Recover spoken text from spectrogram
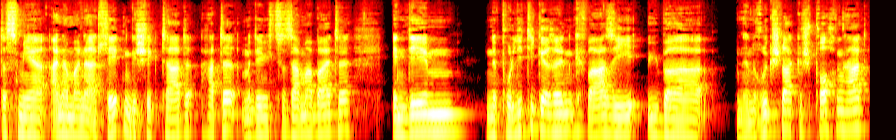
das mir einer meiner Athleten geschickt hatte, mit dem ich zusammenarbeite, in dem eine Politikerin quasi über einen Rückschlag gesprochen hat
